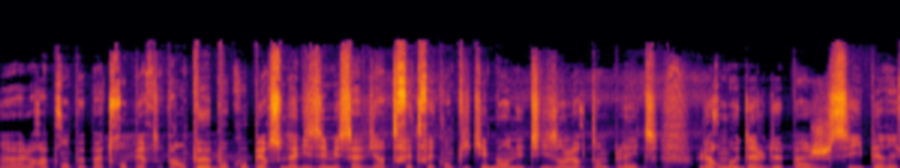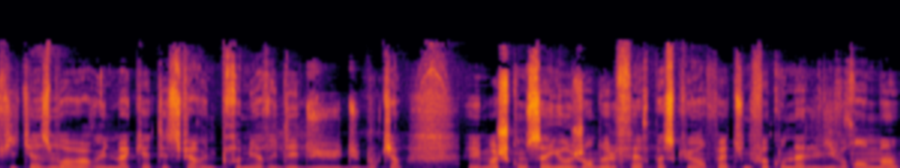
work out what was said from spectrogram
Euh, alors après, on peut pas trop, enfin, on peut beaucoup personnaliser, mais ça devient très très compliqué. Mais en utilisant leur template, leur modèle de page, c'est hyper efficace Mhm. pour avoir une maquette et se faire une première idée du, du bouquin. Et moi, je conseille aux gens de le faire parce que en fait, une fois qu'on a le livre en main,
